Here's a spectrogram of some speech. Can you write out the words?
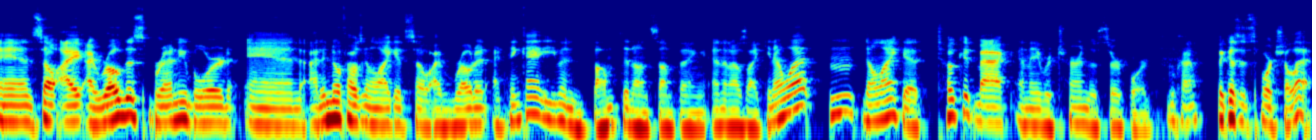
And so I, I rode this brand new board, and I didn't know if I was going to like it, so I rode it. I think I even bumped it on something, and then I was like, you know what? Mm, don't like it. Took it back, and they returned the surfboard Okay. because it's Sport Chalet,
